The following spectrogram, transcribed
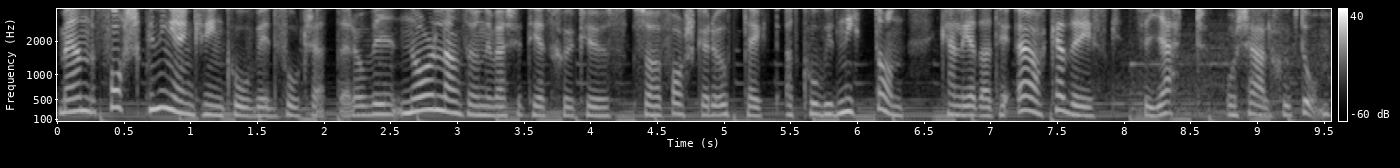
Men forskningen kring covid fortsätter och vid Norrlands universitetssjukhus så har forskare upptäckt att covid-19 kan leda till ökad risk för hjärt och kärlsjukdom.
